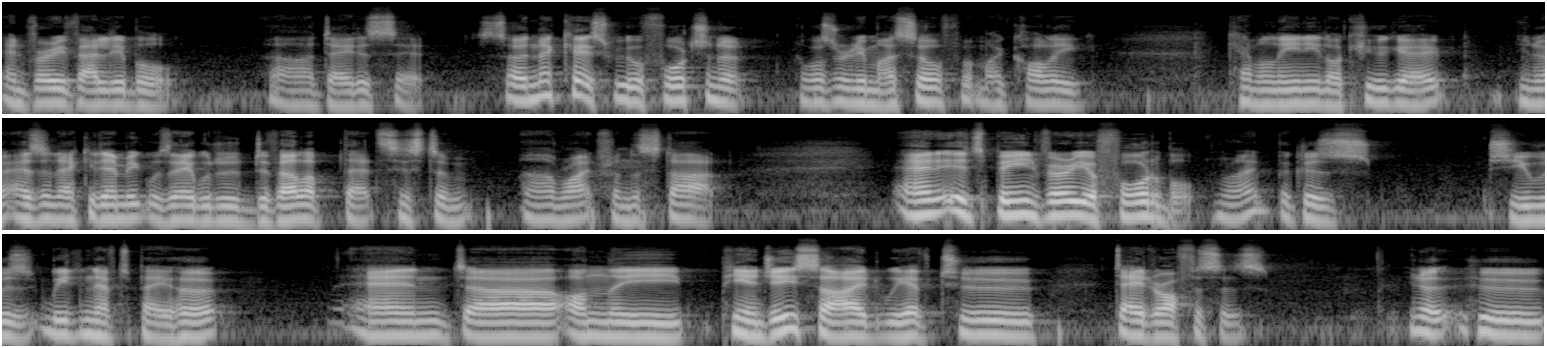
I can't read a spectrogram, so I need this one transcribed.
and very valuable uh, data set. So in that case, we were fortunate. It wasn't really myself, but my colleague Kamalini Lokuge, you know, as an academic, was able to develop that system uh, right from the start, and it's been very affordable, right? Because she was, we didn't have to pay her, and uh, on the PNG side, we have two data officers, you know, who.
